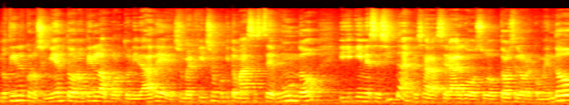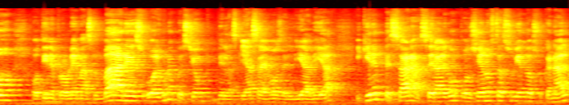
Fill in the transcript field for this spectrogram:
no tiene el conocimiento, no tiene la oportunidad de sumergirse un poquito más a este mundo y, necesita empezar a hacer algo, su doctor se lo recomendó o tiene problemas lumbares o alguna cuestión de las que ya sabemos del día a día y quiere empezar a hacer algo, Ponciano está subiendo a su canal,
